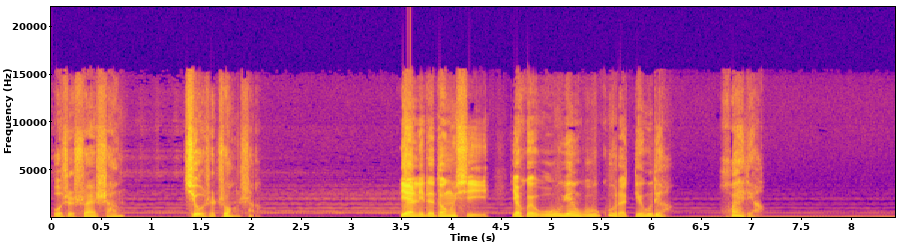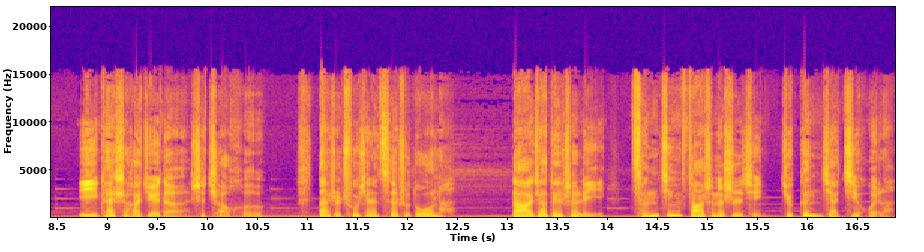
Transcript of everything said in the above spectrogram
不是摔伤，就是撞伤。店里的东西也会无缘无故的丢掉、坏掉。一开始还觉得是巧合，但是出现的次数多了，大家对这里曾经发生的事情就更加忌讳了。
